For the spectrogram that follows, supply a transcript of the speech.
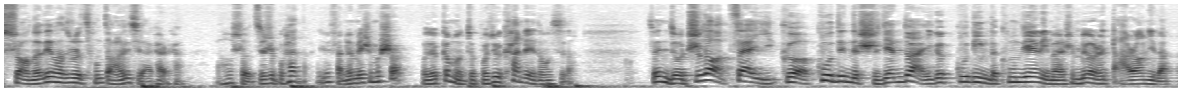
爽的地方就是从早上一起来开始看，然后手机是不看的，因为反正没什么事儿，我就根本就不去看这些东西的，所以你就知道，在一个固定的时间段、一个固定的空间里面是没有人打扰你的，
